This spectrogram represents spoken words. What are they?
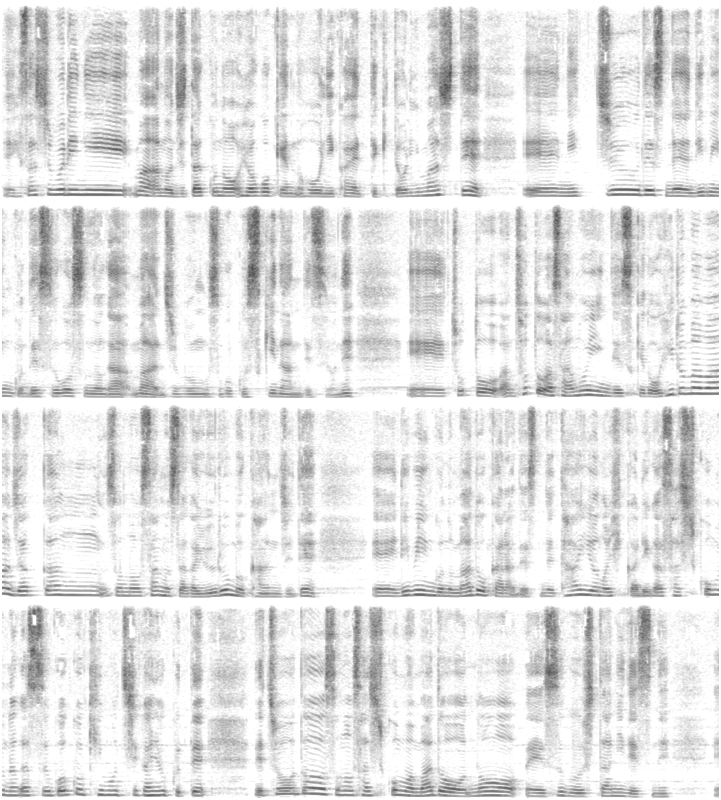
えー、久しぶりに、まあ、あの自宅の兵庫県の方に帰ってきておりまして、えー、日中ですねリビングで過ごすのが、まあ、自分すごく好きなんですよね。えー、ちょっとあの外は寒いんですけどお昼間は若干その寒さが緩む感じで、えー、リビングの窓からですね太陽の光が差し込むのがすごく気持ちがよくてでちょうどその差し込む窓の、えー、すぐ下にですね、え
